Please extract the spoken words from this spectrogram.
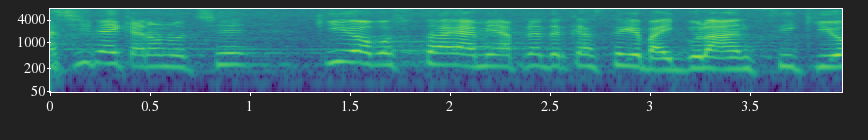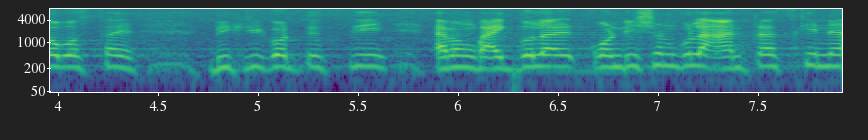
আসি নাই, কারণ হচ্ছে, কি অবস্থায় আমি আপনাদের কাছ থেকে বাইকগুলো আনছি, কি অবস্থায় বিক্রি করতেছি, এবং বাইকগুলোর কন্ডিশনগুলো আনটাস কিনা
